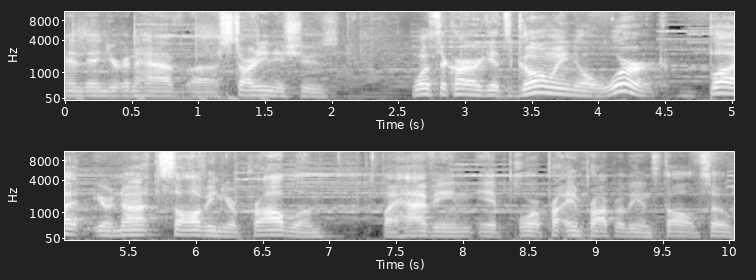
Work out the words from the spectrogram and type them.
And then you're going to have uh, starting issues. Once the car gets going, it'll work, but you're not solving your problem by having it poor, pro- improperly installed. So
